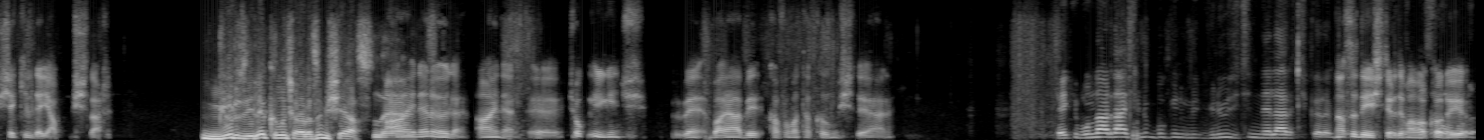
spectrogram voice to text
şekilde yapmışlar. Gürz ile kılıç arası bir şey aslında yani. Aynen öyle. Aynen. E, çok ilginç ve bayağı bir kafama takılmıştı yani. Peki bunlardan şimdi bugün günümüz için neler çıkarabiliriz? Nasıl değiştirdim ama Nasıl konuyu.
